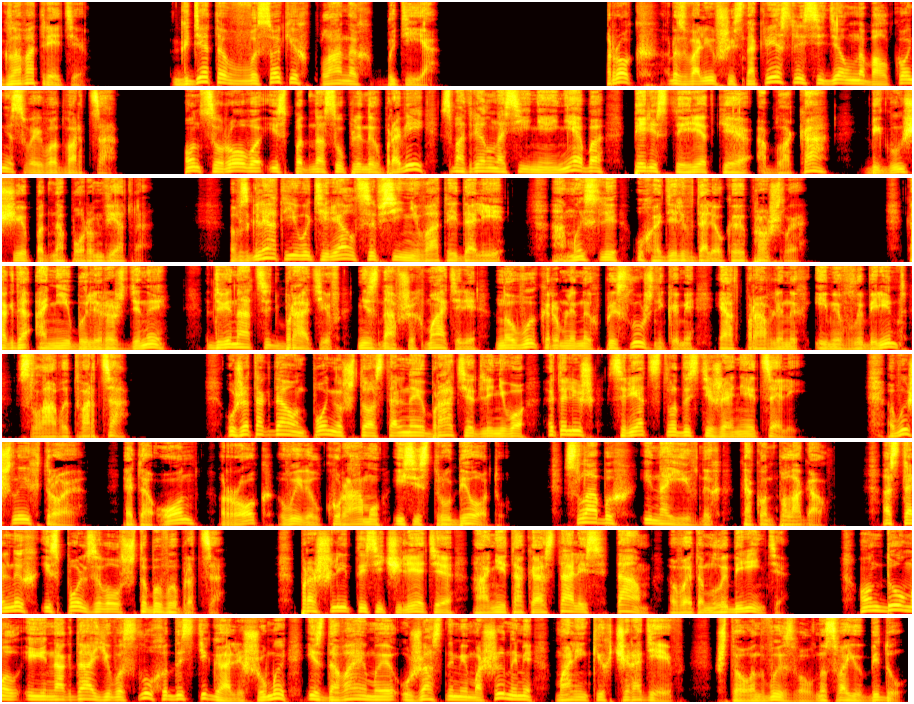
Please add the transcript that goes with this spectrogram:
Глава третья. Где-то в высоких планах бытия. Рок, развалившись на кресле, сидел на балконе своего дворца. Он сурово из-под насупленных бровей смотрел на синее небо, перистые редкие облака, бегущие под напором ветра. Взгляд его терялся в синеватой дали, а мысли уходили в далекое прошлое. Когда они были рождены, двенадцать братьев, не знавших матери, но выкормленных прислужниками и отправленных ими в лабиринт славы Творца. Уже тогда он понял, что остальные братья для него — это лишь средство достижения целей. Вышло их трое. Это он, Рок, вывел Кураму и сестру Биоту. Слабых и наивных, как он полагал. Остальных использовал, чтобы выбраться. Прошли тысячелетия, они так и остались там, в этом лабиринте. Он думал, и иногда его слуха достигали шумы, издаваемые ужасными машинами маленьких чародеев, что он вызвал на свою беду.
